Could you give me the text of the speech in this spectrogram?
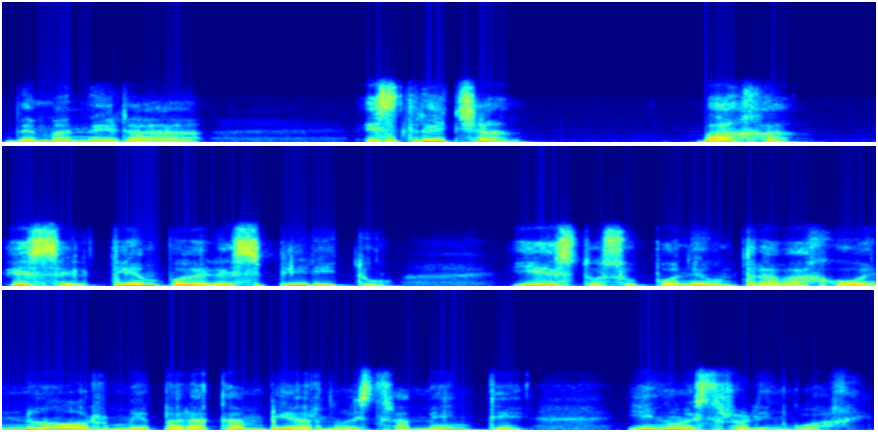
de manera estrecha, baja. Es el tiempo del espíritu y esto supone un trabajo enorme para cambiar nuestra mente y nuestro lenguaje.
